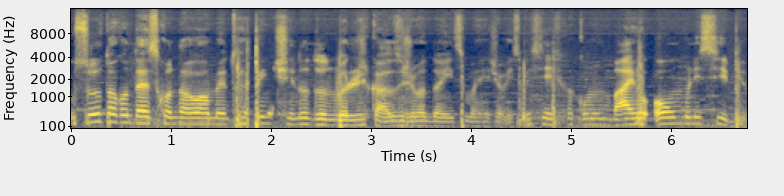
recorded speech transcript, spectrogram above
O surto acontece quando há o um aumento repentino do número de casos de uma doença em uma região específica, como um bairro ou um município.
